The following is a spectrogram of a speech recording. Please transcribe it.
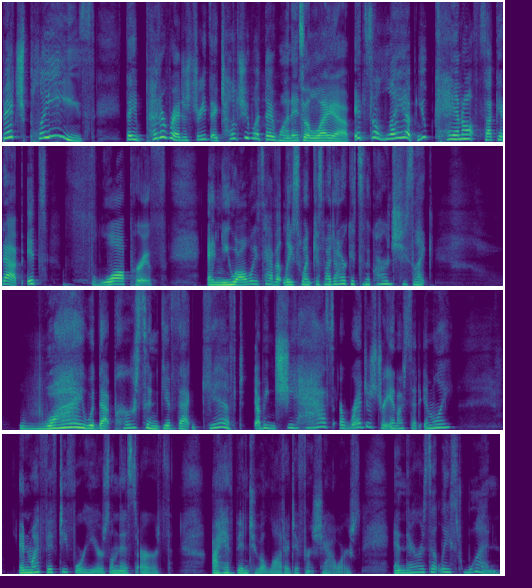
bitch, please. They put a registry. They told you what they wanted. it's a layup. It's a layup. You cannot fuck it up. It's flaw proof. And you always have at least one because my daughter gets in the car and she's like, why would that person give that gift? I mean, she has a registry. And I said, Emily, in my 54 years on this earth, I have been to a lot of different showers, and there is at least one,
